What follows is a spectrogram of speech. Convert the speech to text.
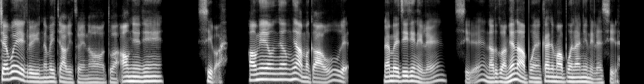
ကျယ်ပွင့်ဧဂရီနမိတ်ကြပြီဆိုရင်တော့သူကအောင်မြင်ခြင်းရှိပါတယ်အောင်မြင်ုံမျှမကဘူးတဲ့နာမည်ကြီးခြင်းတွေလည်း ရှိတယ်နောက်တစ်ခုကမျက်နှာပွင့်ကံကြမ္မာပွင့်လန်းခြင်းတွေလည်းရှိတယ်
